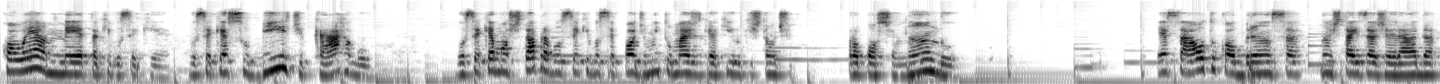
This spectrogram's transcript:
qual é a meta que você quer? Você quer subir de cargo? Você quer mostrar para você que você pode muito mais do que aquilo que estão te proporcionando? Essa autocobrança não está exagerada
